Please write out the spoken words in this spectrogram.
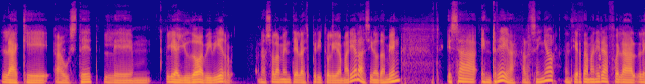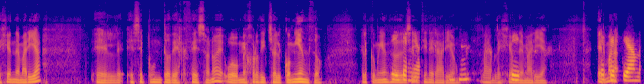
la que a usted le, le ayudó a vivir no solamente la espiritualidad mariana, sino también esa entrega al Señor. En cierta manera fue la Legión de María el, ese punto de acceso, ¿no? O mejor dicho, el comienzo, el comienzo sí, de ese itinerario, uh -huh. la Legión sí. de María. Hermana, efectivamente.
